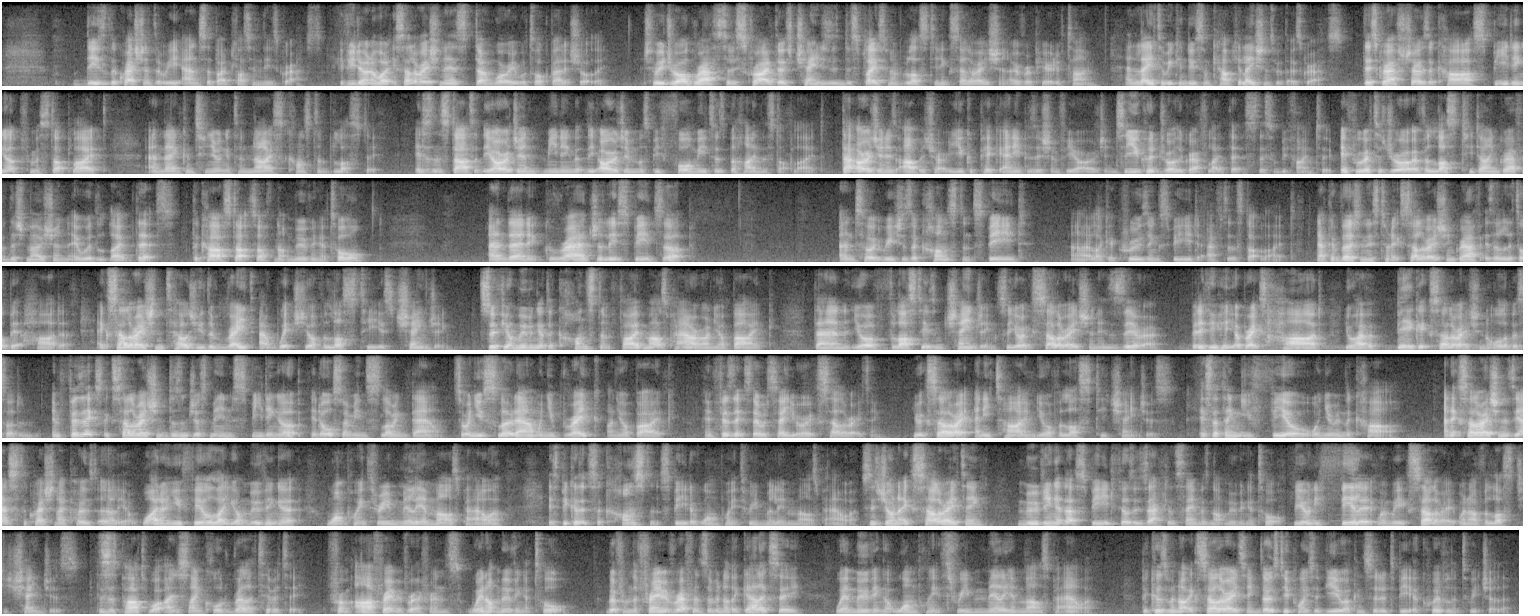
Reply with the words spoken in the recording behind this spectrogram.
These are the questions that we answer by plotting these graphs. If you don't know what acceleration is, don't worry, we'll talk about it shortly. So we draw graphs to describe those changes in displacement, velocity and acceleration over a period of time. And later we can do some calculations with those graphs. This graph shows a car speeding up from a stoplight and then continuing at a nice constant velocity. It doesn't start at the origin, meaning that the origin must be 4 meters behind the stoplight. That origin is arbitrary, you could pick any position for your origin, so you could draw the graph like this, this would be fine too. If we were to draw a velocity time graph of this motion, it would look like this. The car starts off not moving at all, and then it gradually speeds up until it reaches a constant speed, uh, like a cruising speed after the stoplight. Now converting this to an acceleration graph is a little bit harder. Acceleration tells you the rate at which your velocity is changing. So if you're moving at a constant 5 miles per hour on your bike, then your velocity isn't changing, so your acceleration is zero. But if you hit your brakes hard, you'll have a big acceleration all of a sudden. In physics, acceleration doesn't just mean speeding up, it also means slowing down. So when you slow down, when you brake on your bike, in physics they would say you're accelerating. You accelerate any time your velocity changes. It's the thing you feel when you're in the car. And acceleration is the answer to the question I posed earlier. Why don't you feel like you're moving at 1.3 million miles per hour? It's because it's a constant speed of 1.3 million miles per hour. Since you're not accelerating, moving at that speed feels exactly the same as not moving at all. We only feel it when we accelerate, when our velocity changes. This is part of what Einstein called relativity. From our frame of reference, we're not moving at all. But from the frame of reference of another galaxy, we're moving at 1.3 million miles per hour. Because we're not accelerating, those two points of view are considered to be equivalent to each other.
